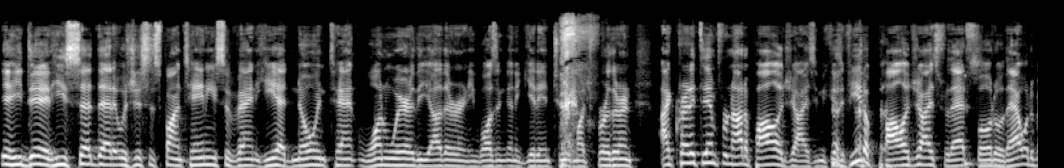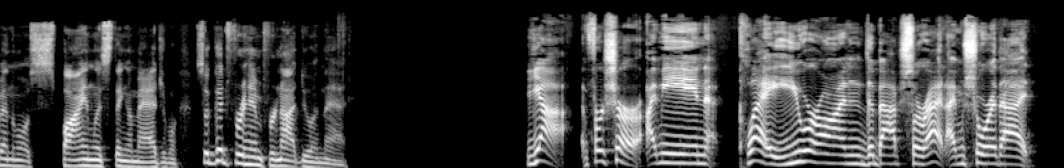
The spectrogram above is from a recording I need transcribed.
Yeah, he did. He said that it was just a spontaneous event. He had no intent one way or the other, and he wasn't going to get into it much further. And I credit him for not apologizing because if he had apologized for that photo, that would have been the most spineless thing imaginable. So good for him for not doing that. Yeah, for sure. I mean, Clay, you were on The Bachelorette. I'm sure that,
